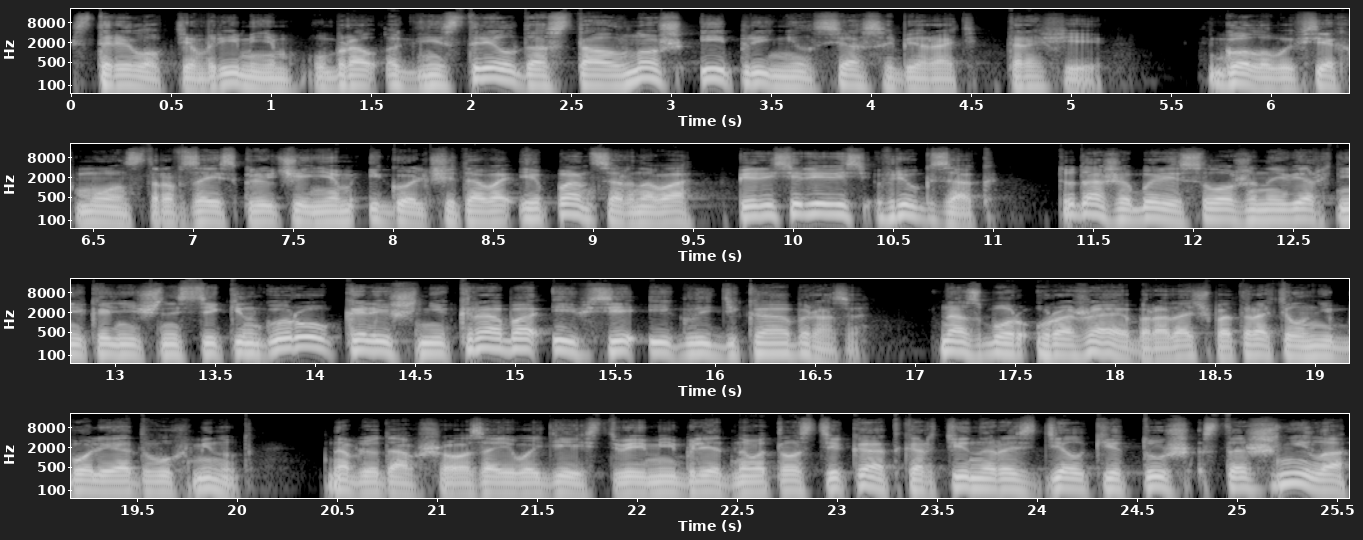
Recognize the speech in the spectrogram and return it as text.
Стрелок тем временем убрал огнестрел, достал нож и принялся собирать трофеи. Головы всех монстров, за исключением игольчатого и панцирного, переселились в рюкзак. Туда же были сложены верхние конечности кенгуру, клешни краба и все иглы дикообраза. На сбор урожая бородач потратил не более двух минут. Наблюдавшего за его действиями бледного толстяка от картины разделки туш стошнило,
